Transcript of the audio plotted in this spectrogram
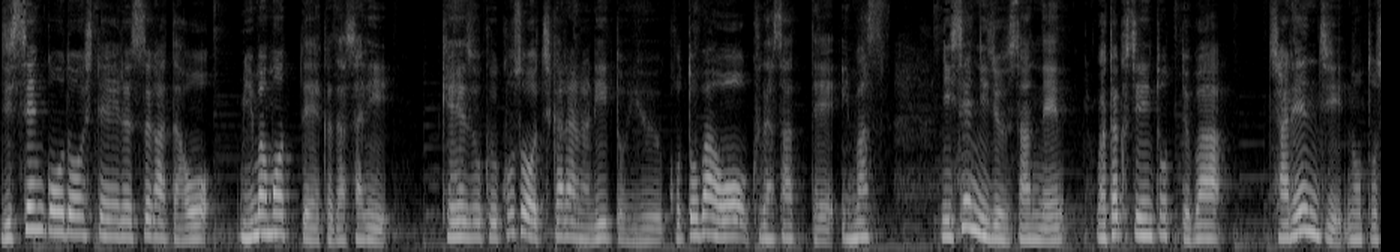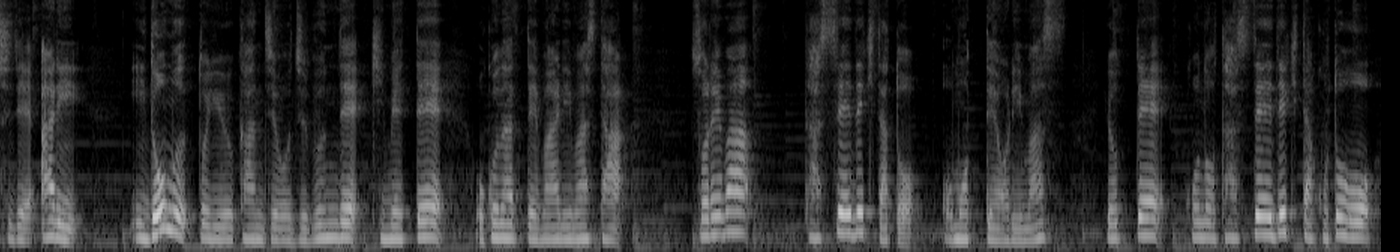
実践行動している姿を見守ってくださり継続こそ力なりという言葉をくださっています。2023年私にとってはチャレンジの年であり挑むという漢字を自分で決めて行ってまいりました。それは達成できたと思っております。よってこの達成できたことを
